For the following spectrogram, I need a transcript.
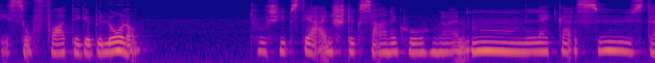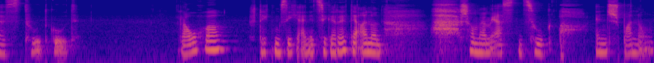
die sofortige Belohnung. Du schiebst dir ein Stück Sahnekuchen rein. Mmm, lecker, süß, das tut gut. Raucher stecken sich eine Zigarette an und ah, schon beim ersten Zug oh, Entspannung.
